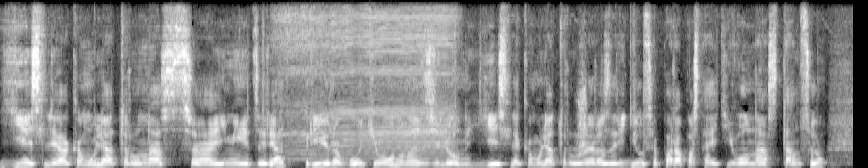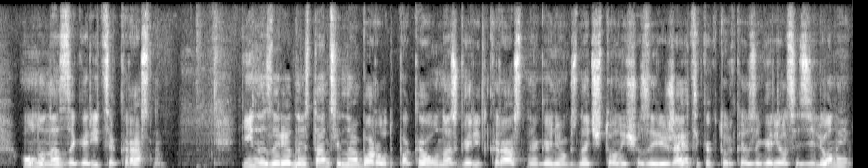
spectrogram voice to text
Если аккумулятор у нас а, имеет заряд, при работе он у нас зеленый. Если аккумулятор уже разрядился, пора поставить его на станцию, он у нас загорится красным. И на зарядной станции наоборот. Пока у нас горит красный огонек, значит он еще заряжается. Как только загорелся зеленый,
